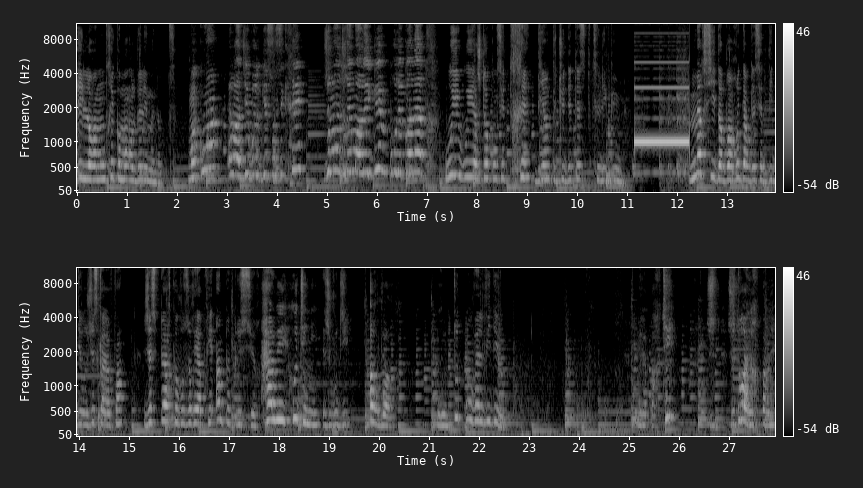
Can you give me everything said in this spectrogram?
et il leur a montré comment enlever les menottes. Ma quoi Elle a divulgué son secret Je mangerai mon légume pour le connaître Oui, oui, Ashdok, on sait très bien que tu détestes tes légumes. Merci d'avoir regardé cette vidéo jusqu'à la fin. J'espère que vous aurez appris un peu plus sur Harry Houdini. Je vous dis au revoir pour une toute nouvelle vidéo. Il est parti. Je, je dois leur parler.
